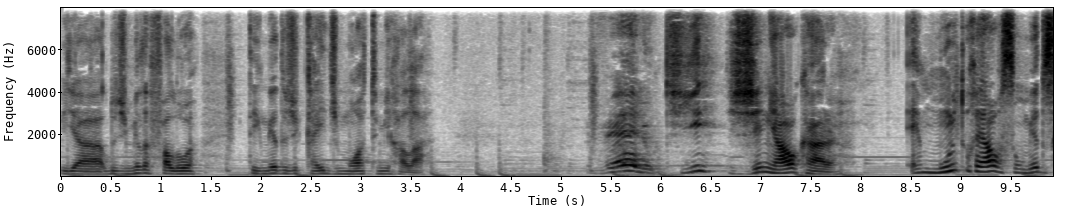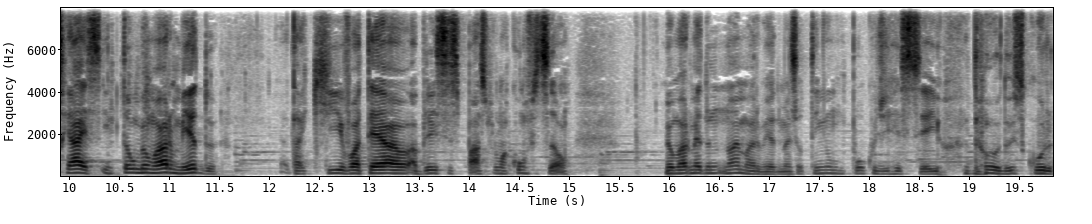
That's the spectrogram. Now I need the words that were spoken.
e a Ludmilla falou, tenho medo de cair de moto e me ralar. Velho, que genial, cara. É muito real, são medos reais. Então, meu maior medo tá aqui, vou até abrir esse espaço para uma confissão. Meu maior medo não é maior medo, mas eu tenho um pouco de receio do, do escuro.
